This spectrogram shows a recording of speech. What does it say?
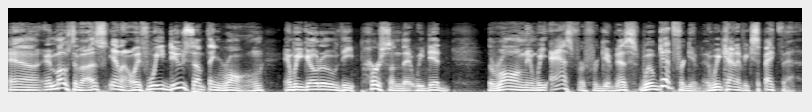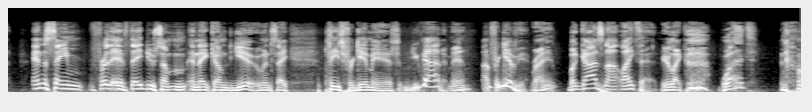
Uh, and most of us, you know, if we do something wrong and we go to the person that we did the wrong and we ask for forgiveness, we'll get forgiveness. We kind of expect that. And the same for the, if they do something and they come to you and say, "Please forgive me," it's, you got it, man. I forgive you, right? But God's not like that. You're like, "What?" No,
